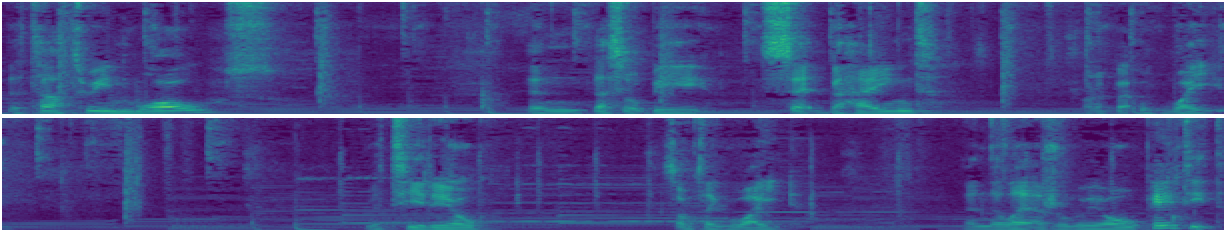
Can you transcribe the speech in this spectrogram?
the Tatooine walls. Then this will be set behind on a bit of white material, something white and the letters will be all painted.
